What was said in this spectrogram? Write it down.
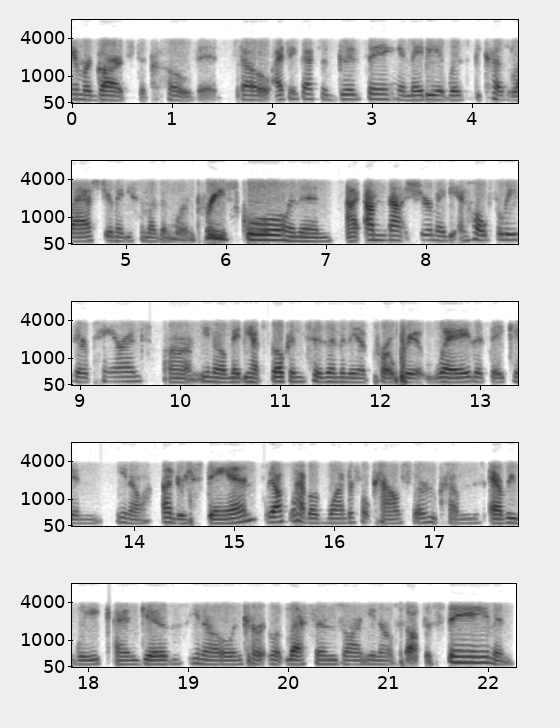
in regards to COVID. So I think that's a good thing, and maybe it was because last year maybe some of them were in preschool, and then I, I'm not sure maybe, and hopefully their parents, um, you know, maybe have spoken to them in the appropriate way that they can, you know, understand. We also have a wonderful counselor who comes every week and gives, you know, encourage lessons on, you know, self-esteem and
